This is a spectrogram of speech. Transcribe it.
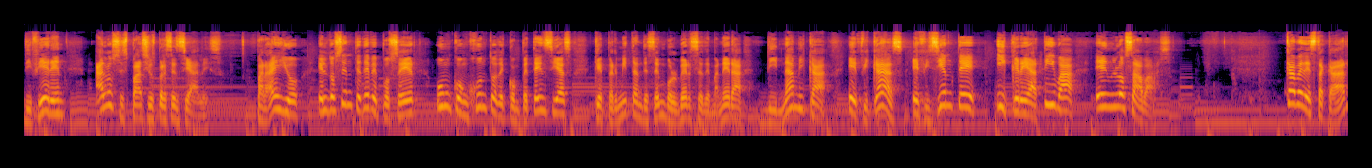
difieren a los espacios presenciales. Para ello, el docente debe poseer un conjunto de competencias que permitan desenvolverse de manera dinámica, eficaz, eficiente y creativa en los ABAS. Cabe destacar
